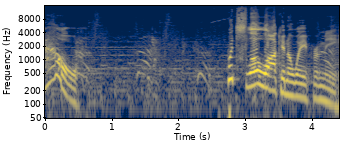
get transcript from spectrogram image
Ow! Quit slow walking away from me!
